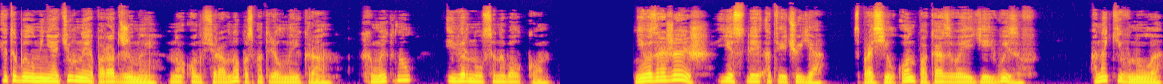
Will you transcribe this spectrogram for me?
Это был миниатюрный аппарат жены, но он все равно посмотрел на экран, хмыкнул и вернулся на балкон. — Не возражаешь, если отвечу я? — спросил он, показывая ей вызов. Она кивнула,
